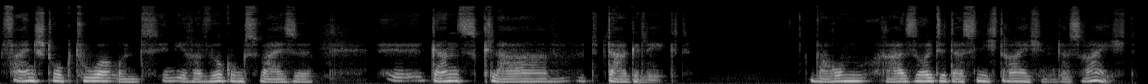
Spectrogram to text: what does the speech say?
Feinstruktur und in ihrer Wirkungsweise äh, ganz klar dargelegt. Warum sollte das nicht reichen? Das reicht.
